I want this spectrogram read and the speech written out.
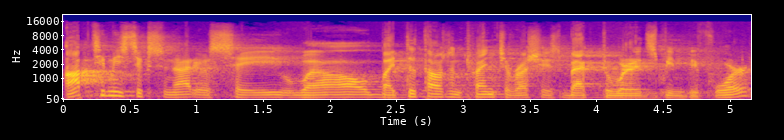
Optimistic scenarios say, well, by 2020, Russia is back to where it's been before,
